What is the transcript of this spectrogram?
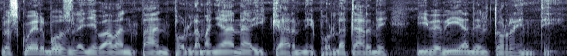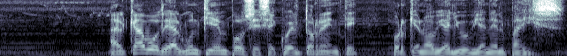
Los cuervos le llevaban pan por la mañana y carne por la tarde y bebía del torrente. Al cabo de algún tiempo se secó el torrente porque no había lluvia en el país.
